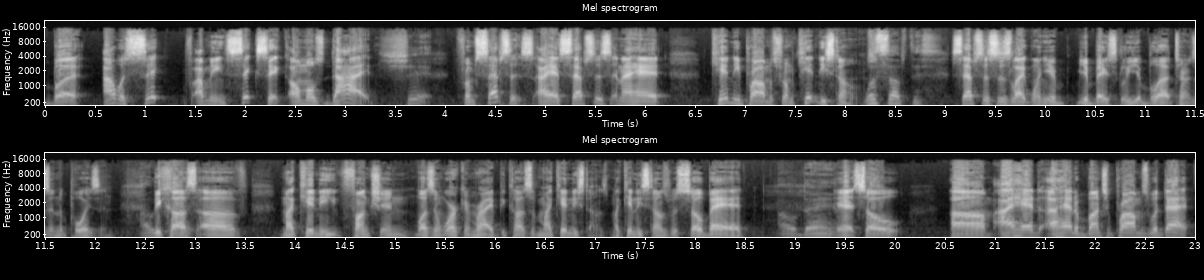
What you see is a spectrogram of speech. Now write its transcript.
but I was sick. I mean, sick, sick. Almost died Shit. from sepsis. I had sepsis, and I had kidney problems from kidney stones. What's sepsis? Sepsis is like when your your basically your blood turns into poison Oh, because shit. of my kidney function wasn't working right because of my kidney stones. My kidney stones were so bad. Oh damn. Yeah, so um, I had I had a bunch of problems with that.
